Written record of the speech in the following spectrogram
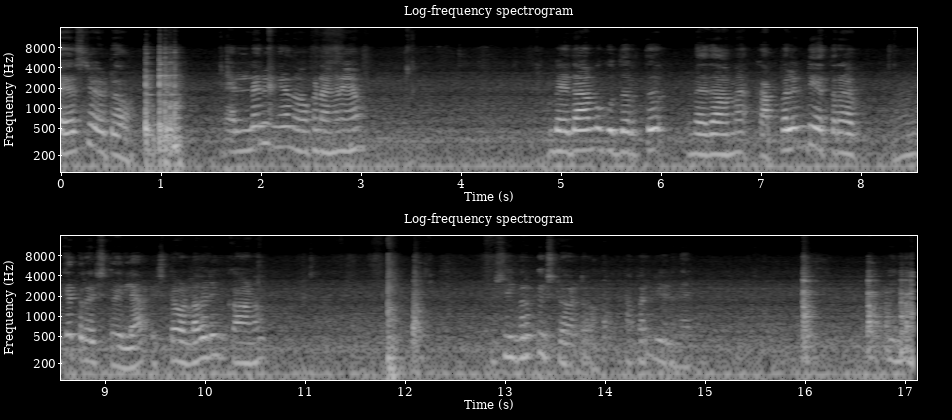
ടേസ്റ്റ് കേട്ടോ. എല്ലാവരും ഇങ്ങനെ നോക്കണം. അങ്ങനെയാ ബദാം കുതിർത്ത് ബദാം കപ്പലിന്റെ അത്ര എനിക്കത്ര ഇഷ്ടമില്ല. ഇഷ്ടമുള്ളവർ കാണും. പക്ഷെ ഇവർക്ക് ഇഷ്ടം കേട്ടോ കപ്പലണ്ടി ഇടുന്നത് പിന്നെ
